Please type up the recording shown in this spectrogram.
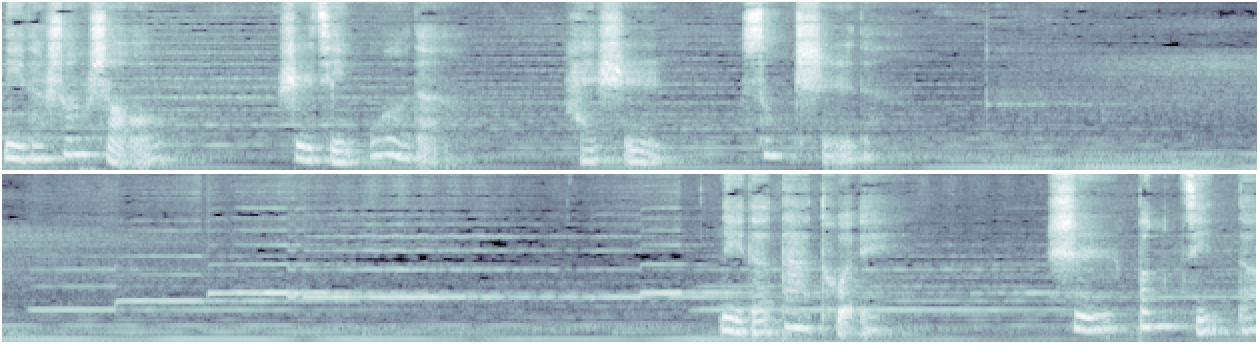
你的双手。是紧握的，还是松弛的？你的大腿是绷紧的，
